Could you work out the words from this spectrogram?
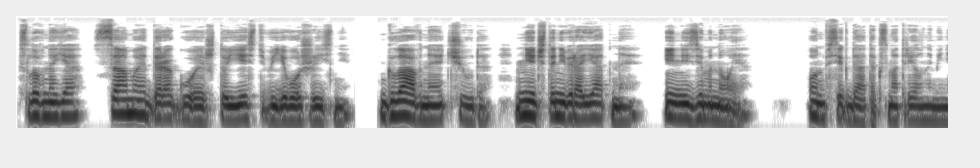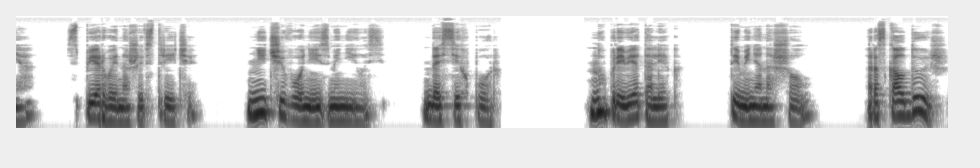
Словно я самое дорогое, что есть в его жизни. Главное чудо, нечто невероятное и неземное. Он всегда так смотрел на меня. С первой нашей встречи. Ничего не изменилось. До сих пор. Ну, привет, Олег. Ты меня нашел. Расколдуешь?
